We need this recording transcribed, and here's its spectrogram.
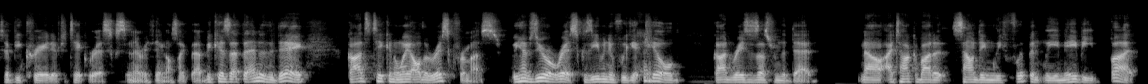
to be creative, to take risks and everything else like that. Because at the end of the day, God's taken away all the risk from us. We have zero risk because even if we get killed, God raises us from the dead. Now, I talk about it soundingly flippantly, maybe, but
